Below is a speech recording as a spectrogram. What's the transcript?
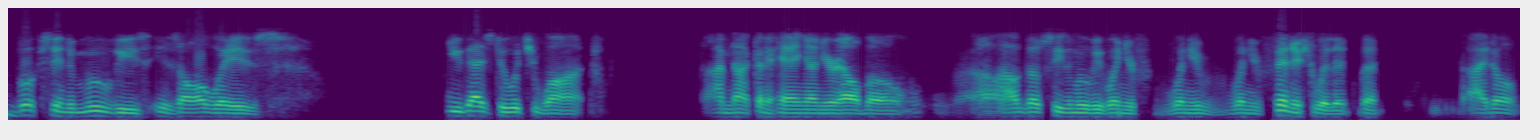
books into movies is always you guys do what you want i'm not going to hang on your elbow i'll go see the movie when you're when you when you're finished with it but i don't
